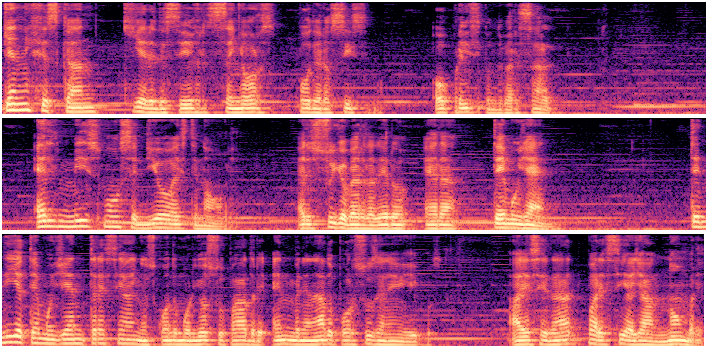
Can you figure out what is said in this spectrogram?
Genghis Khan quiere decir Señor poderosísimo o Príncipe universal. Él mismo se dio este nombre. El suyo verdadero era Temujin. Tenía Temujin 13 años cuando murió su padre envenenado por sus enemigos. A esa edad parecía ya un hombre,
